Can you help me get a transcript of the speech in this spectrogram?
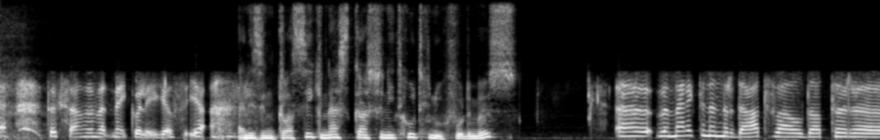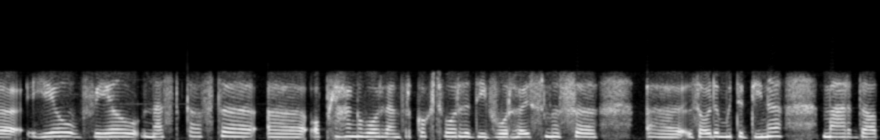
Toch samen met mijn collega's, ja. En is een klassiek nestkastje niet goed genoeg voor de mus? Eh, we merkten inderdaad wel dat er eh, heel veel nestkasten eh, opgehangen worden en verkocht worden die voor huismussen zouden moeten dienen, maar dat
